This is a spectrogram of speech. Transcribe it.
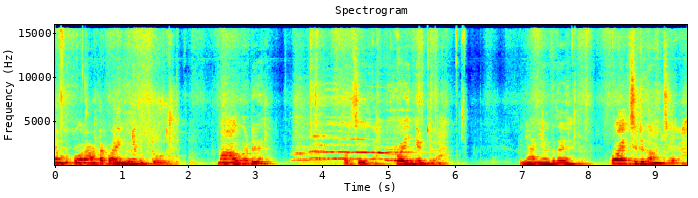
നമുക്ക് പൊറാട്ട കുഴഞ്ഞ് കിട്ടുള്ളൂ. മാവ് ഇങ്ങോട്ട് കുറച്ച് കുഴഞ്ഞിട്ടുക ഞാൻ ഞങ്ങൾക്കത് കുഴച്ചിട്ട് കാണിച്ചു തരാം.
